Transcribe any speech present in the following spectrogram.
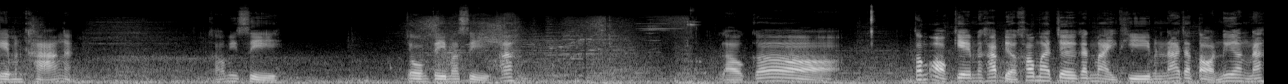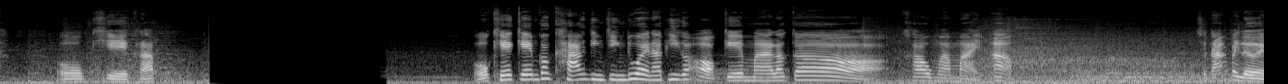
กมมันค้างอะ่ะเขามีสี่โจมตีมาสี่อะ เราก็ต้องออกเกมนะครับ เดี๋ยวเข้ามาเจอกันใหม่อีกทีมันน่าจะต่อเนื่องนะ โอเคครับ โอเคเกมก็ค้างจริง ๆ ด้วยนะ พี่ก็ออกเกมมาแล้วก็เข้ามาใหม่ อ้าว ชนะไปเลย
